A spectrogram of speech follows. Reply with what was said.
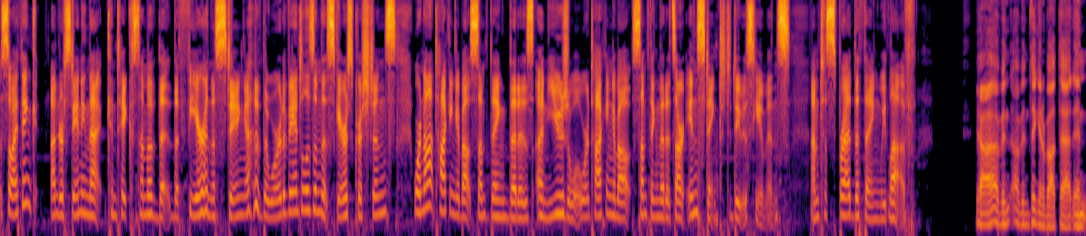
So I think understanding that can take some of the, the fear and the sting out of the word evangelism that scares Christians. We're not talking about something that is unusual. We're talking about something that it's our instinct to do as humans, um, to spread the thing we love. Yeah, I've been I've been thinking about that, and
